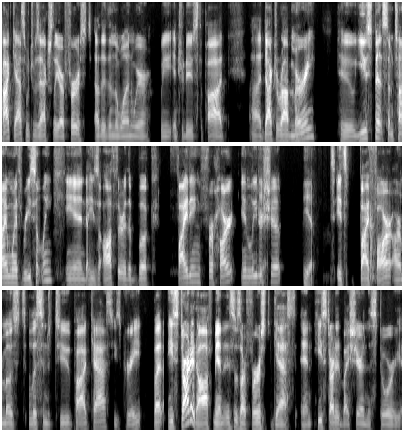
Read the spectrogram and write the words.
podcast which was actually our first other than the one where we introduced the pod uh, dr rob murray who you spent some time with recently and he's the author of the book fighting for heart in leadership yeah, yeah. It's, it's by far our most listened to podcast he's great but he started off, man, this was our first guest, and he started by sharing the story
